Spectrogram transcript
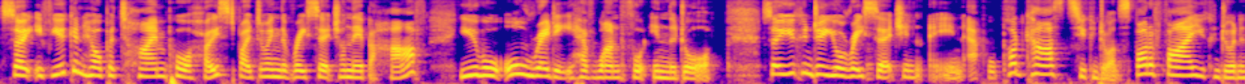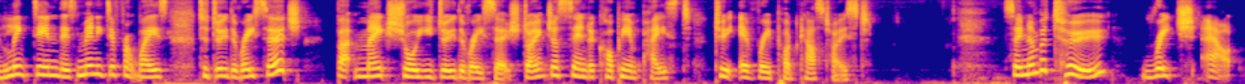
So, if you can help a time poor host by doing the research on their behalf, you will already have one foot in the door. So, you can do your research in, in Apple Podcasts, you can do it on Spotify, you can do it in LinkedIn. There's many different ways to do the research but make sure you do the research. Don't just send a copy and paste to every podcast host. So, number two, reach out.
